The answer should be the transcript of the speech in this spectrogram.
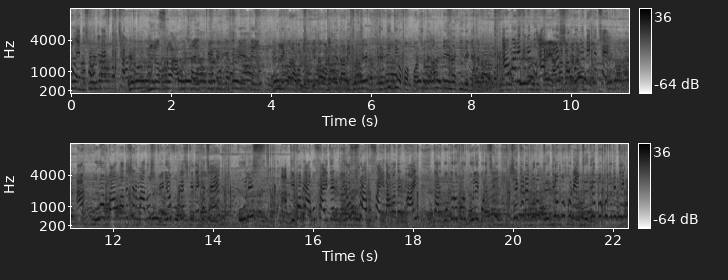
নিরস্ত্র আবু সাহেবকে প্রকাশ্যে যে গুলি করা হলো এটা অনেকে দাবি করছে যে তৃতীয় পক্ষ আসলে আপনি এরা কি দেখেছেন? আমার এখানে আমার কথা। দেখেছেন পুরো বাংলাদেশের মানুষ ভিডিও ফুটেজটি দেখেছে। পুলিশ কীভাবে আবু সাইদের নিরস্ত্র আবু সাইদ আমাদের ভাই তার বুকের উপর গুলি করেছে। সেখানে কোনো তৃতীয় পক্ষ নেই। তৃতীয় পক্ষ যদি থেকেও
